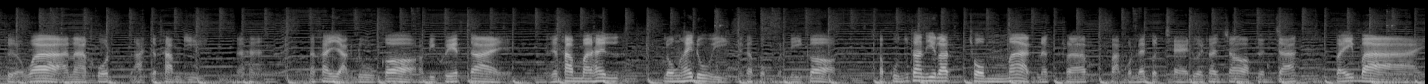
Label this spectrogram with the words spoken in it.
เผื่อว่าอนาคตอาจจะทำอีกนะฮะ ถ้าใครอยากดูก็รีเควสได้จะทำมาให้ ลงให้ดูอีกนะครับผมวันนี้ก็ขอบคุณทุกท่านที่รับชมมากนะครับ ฝากกดไลค์กดแชร์ด้วยถ้าชอบนะจ๊ะบ๊ายบาย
